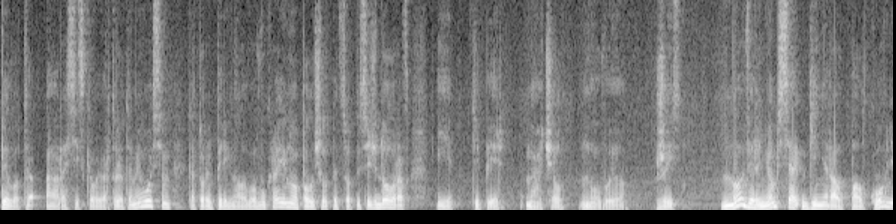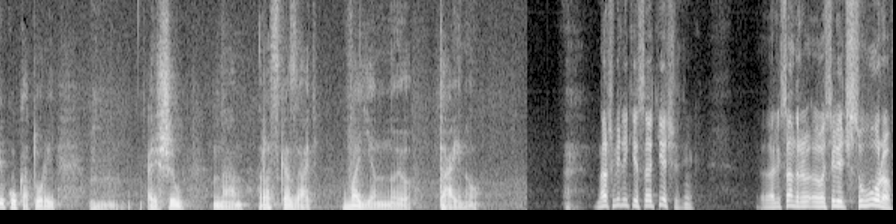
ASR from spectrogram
пилот а, российского вертолета Ми-8, который перегнал его в Украину, получил 500 тысяч долларов и теперь начал новую жизнь. Но вернемся к генерал-полковнику, который решил нам рассказать военную тайну наш великий соотечественник Александр Васильевич Суворов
